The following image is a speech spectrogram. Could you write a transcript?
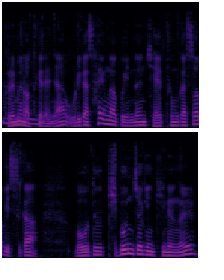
그러면 음. 어떻게 되냐? 우리가 사용하고 있는 제품과 서비스가 모두 기본적인 기능을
